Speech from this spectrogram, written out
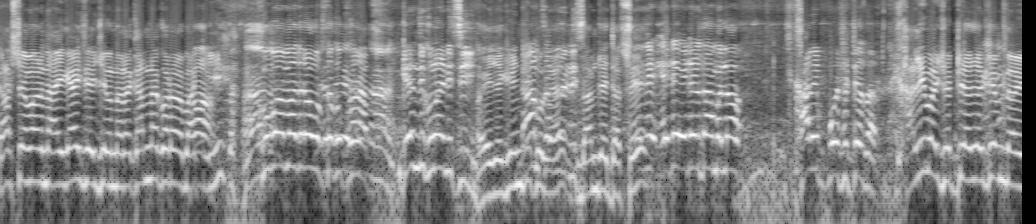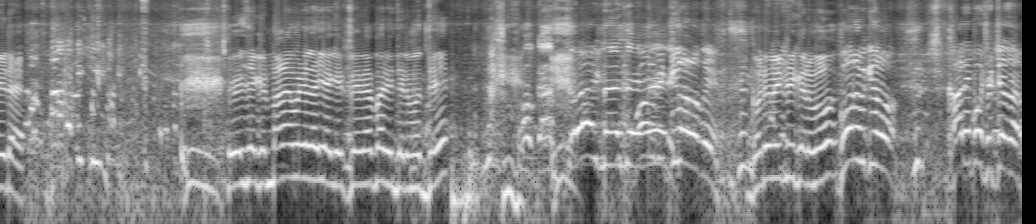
কাস্টমার নাই গাইস এই যে ওনারা কান্না করার বাকি। খুব আমাদের অবস্থা খুব খারাপ। গেঞ্জি খোলাই নিছি। এই যে গেঞ্জি খুলে দাম যাইতাছে। এটার দাম হলো খালি পঁয়ষট্টি হাজার। খালি পঁয়ষট্টি হাজার কেমন এটা? এই দেখেন মারামারি লাগিয়ে গেছে ব্যাপারীদের মধ্যে। গরু বিক্রি গরু করব। গরু বিক্রি করব খালি পঁয়ষট্টি হাজার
